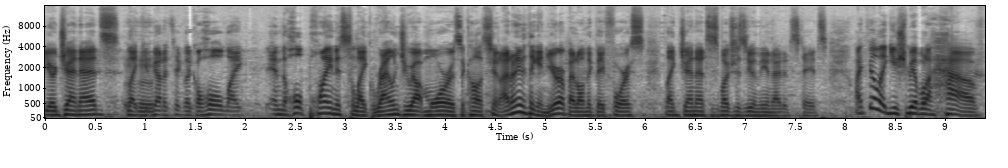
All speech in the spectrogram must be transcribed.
your gen eds like you've mm-hmm. got to take like a whole like and the whole point is to like round you out more as a college student. I don't even think in europe i don't think they force like gen eds as much as you in the united states. I feel like you should be able to have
